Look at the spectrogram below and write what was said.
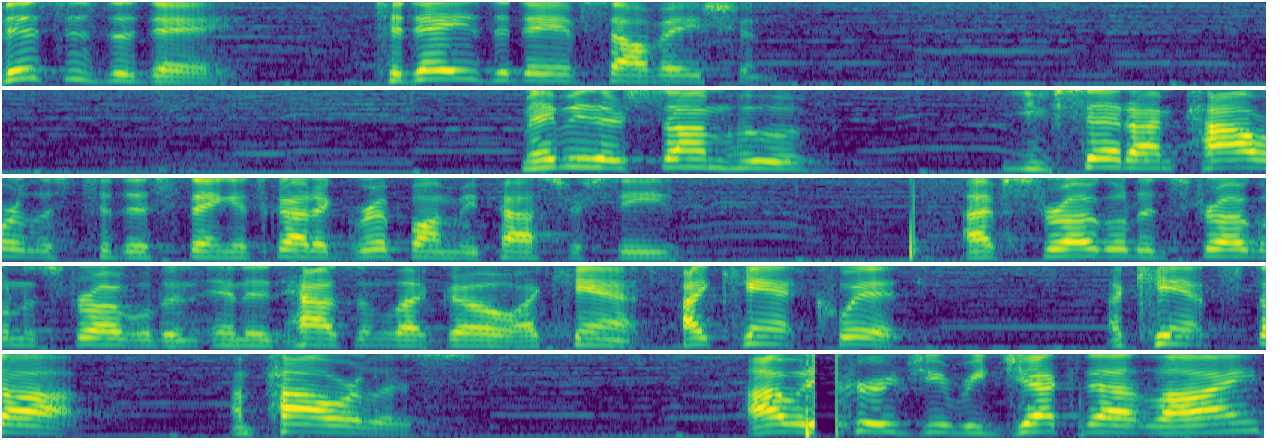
This is the day. Today is the day of salvation. Maybe there's some who have, you've said, I'm powerless to this thing. It's got a grip on me, Pastor Steve. I've struggled and struggled and struggled, and, and it hasn't let go. I can't. I can't quit. I can't stop. I'm powerless. I would encourage you reject that lie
